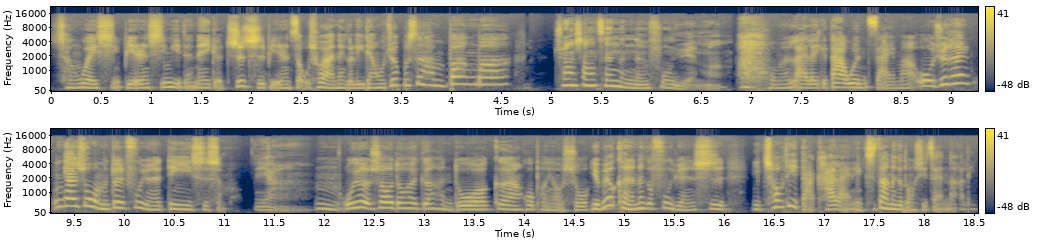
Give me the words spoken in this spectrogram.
成为心别人心里的那个支持别人走出来那个力量，我觉得不是很棒吗？创伤真的能复原吗？啊，我们来了一个大问哉吗？我觉得应该说，我们对复原的定义是什么？哎呀，嗯，我有的时候都会跟很多个案或朋友说，有没有可能那个复原是你抽屉打开来，你知道那个东西在哪里？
